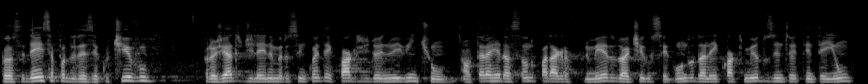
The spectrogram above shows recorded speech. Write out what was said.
Procedência, Poder Executivo. Projeto de Lei número 54 de 2021. Altera a redação do parágrafo 1 do artigo 2 da Lei 4.281,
